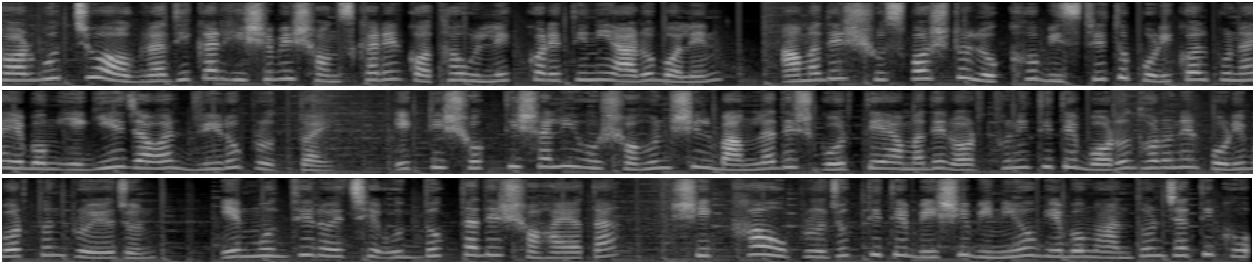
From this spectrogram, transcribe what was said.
সর্বোচ্চ অগ্রাধিকার হিসেবে সংস্কারের কথা উল্লেখ করে তিনি আরও বলেন, আমাদের সুস্পষ্ট লক্ষ্য বিস্তৃত পরিকল্পনা এবং এগিয়ে যাওয়ার দৃঢ় প্রত্যয়, একটি শক্তিশালী ও সহনশীল বাংলাদেশ গড়তে আমাদের অর্থনীতিতে বড় ধরনের পরিবর্তন প্রয়োজন এর মধ্যে রয়েছে উদ্যোক্তাদের সহায়তা, শিক্ষা ও প্রযুক্তিতে বেশি বিনিয়োগ এবং আন্তর্জাতিক ও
